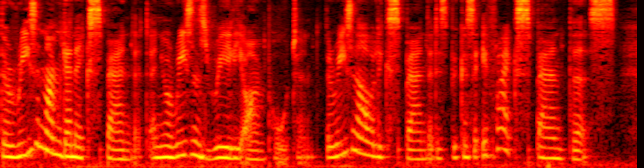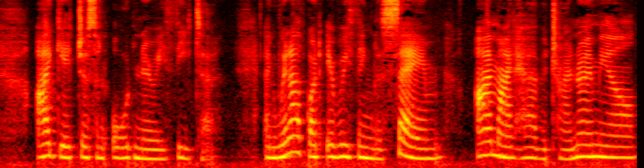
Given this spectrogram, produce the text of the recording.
the reason I'm going to expand it, and your reasons really are important, the reason I will expand it is because if I expand this, I get just an ordinary theta. And when I've got everything the same, I might have a trinomial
